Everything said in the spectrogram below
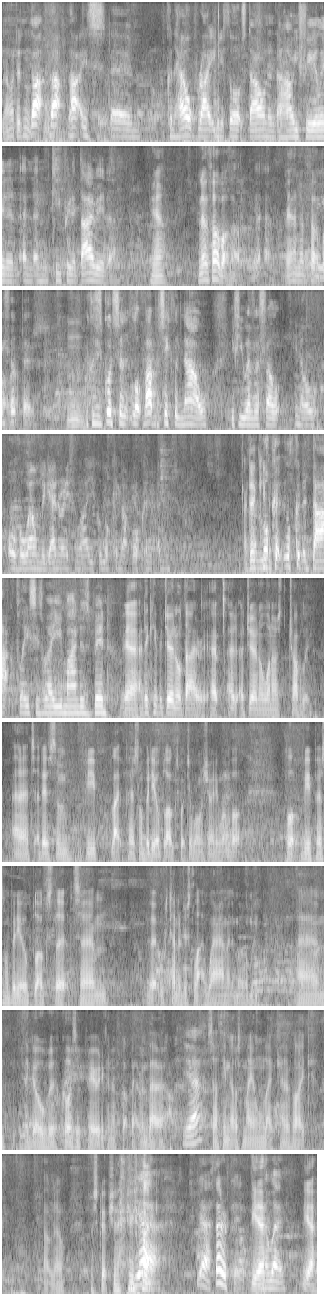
No, I didn't. that that that is um, can help writing your thoughts down and, and how you're feeling and, and, and keeping a diary of them. yeah. I never thought about that. Yeah. Yeah, I never thought you about should that. do. Because it's good to look back, particularly now, if you ever felt, you know, overwhelmed again or anything like that, you could look in that book and, and, I did look at look at the dark places where your mind has been. Yeah, I did keep a journal diary, a, a, a journal when I was travelling. Uh, I did some view, like personal video blogs, which I won't show anyone, but but view personal video blogs that um, that was kind of just like where I'm at the moment. Um, I think over the course of a period, it kind of got better and better. Yeah. So I think that was my own like kind of like I don't know prescription. Yeah. like. Yeah, therapy. Yeah. In a way. Yeah.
